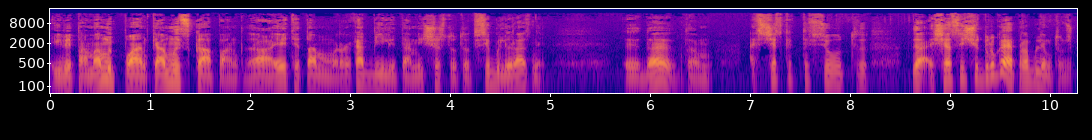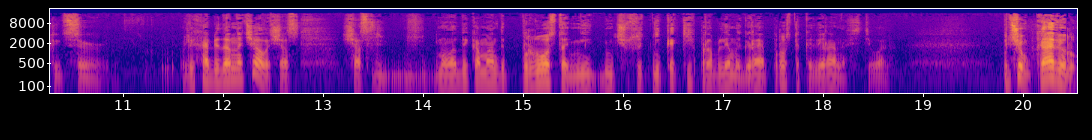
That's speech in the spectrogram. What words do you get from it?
или там, а мы панки, а мы ска-панк, да, а эти там рокобили, там еще что-то, все были разные, э, да, там, а сейчас как-то все вот да, сейчас еще другая проблема. Тут же, как лиха беда начала. Сейчас, сейчас молодые команды просто не, не чувствуют никаких проблем, играя просто кавера на фестивале. Причем кавер,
